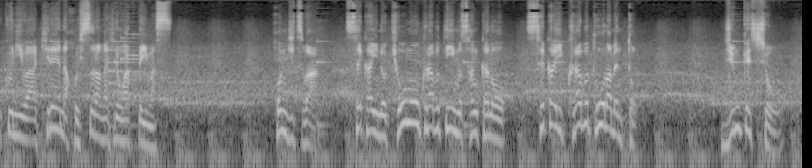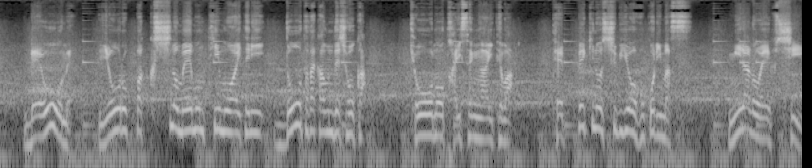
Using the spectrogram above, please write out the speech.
空には綺麗な星空が広がっています。本日は世界の強豪クラブチーム参加の世界クラブトーナメント。準決勝レオーネヨーロッパ屈指の名門チームを相手にどう戦うんでしょうか。今日の対戦相手は鉄壁の守備を誇ります。ミラノ FC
